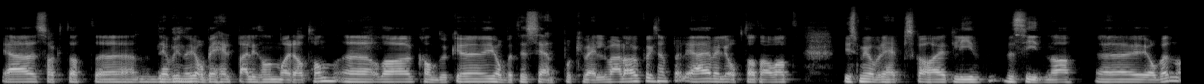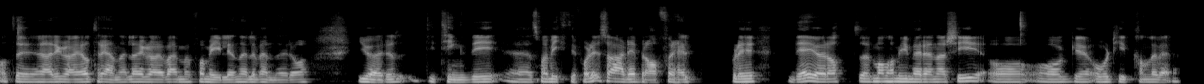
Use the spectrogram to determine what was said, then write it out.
Jeg har sagt at uh, det å begynne å jobbe i Help er litt sånn maraton. Uh, og da kan du ikke jobbe til sent på kveld hver dag, f.eks. Jeg er veldig opptatt av at de som jobber i Help skal ha et liv ved siden av uh, jobben. At de er glad i å trene eller er glad i å være med familien eller venner og gjøre de ting de, som er viktige for dem, så er det bra for Help. Fordi det gjør at man har mye mer energi og, og over tid kan levere.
